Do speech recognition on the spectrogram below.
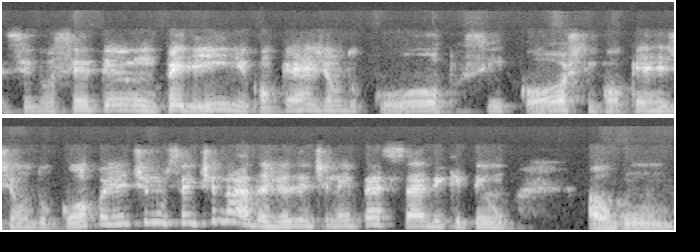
se você tem um pelinho em qualquer região do corpo, se encosta em qualquer região do corpo, a gente não sente nada, às vezes a gente nem percebe que tem um, algum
